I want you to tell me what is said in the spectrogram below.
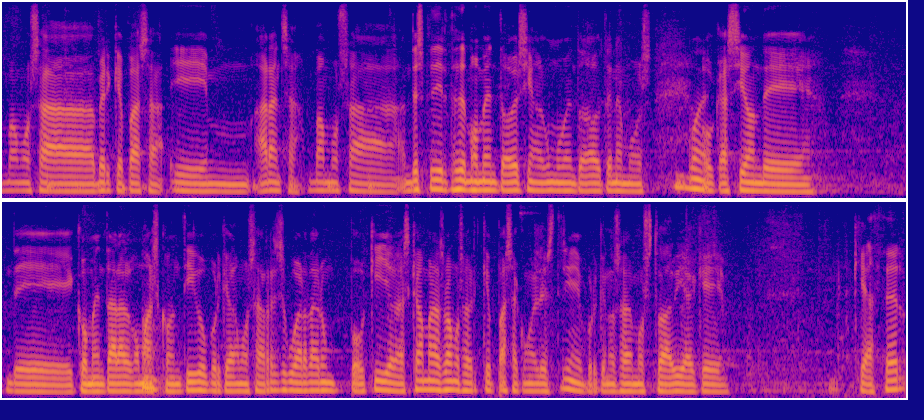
vamos a ver qué pasa. Mm, Arancha, vamos a despedirte de momento, a ver si en algún momento dado tenemos Bueno. ocasión de, de comentar algo más contigo, porque vamos a resguardar un poquillo las cámaras, vamos a ver qué pasa con el streaming, porque no sabemos todavía qué, qué hacer.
